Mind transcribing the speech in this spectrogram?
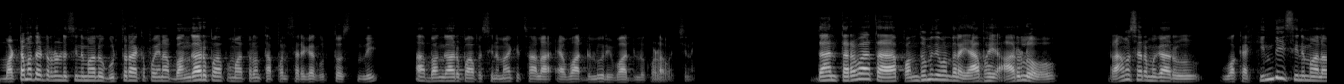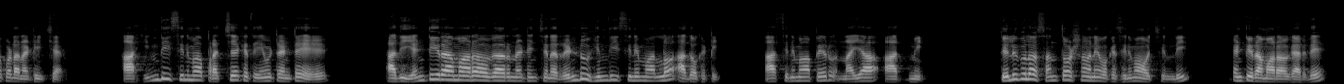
మొట్టమొదటి రెండు సినిమాలు గుర్తు రాకపోయినా బంగారు పాప మాత్రం తప్పనిసరిగా గుర్తొస్తుంది. ఆ బంగారు పాప సినిమాకి చాలా అవార్డులు రివార్డులు కూడా వచ్చినాయి. దాని తర్వాత పంతొమ్మిది వందల యాభై ఆరులో రామశర్మ గారు ఒక హిందీ సినిమాలో కూడా నటించారు. ఆ హిందీ సినిమా ప్రత్యేకత ఏమిటంటే అది ఎన్టీ రామారావు గారు నటించిన రెండు హిందీ సినిమాల్లో అదొకటి. ఆ సినిమా పేరు నయా ఆద్మీ. తెలుగులో సంతోషం అనే ఒక సినిమా వచ్చింది ఎన్టీ రామారావు గారిదే.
